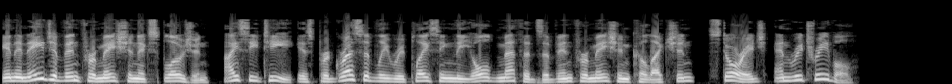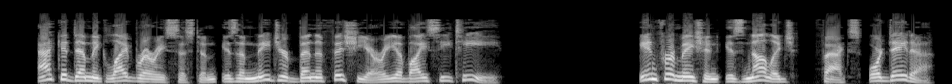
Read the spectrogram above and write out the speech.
In an age of information explosion, ICT is progressively replacing the old methods of information collection, storage, and retrieval. Academic library system is a major beneficiary of ICT. Information is knowledge, facts, or data.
